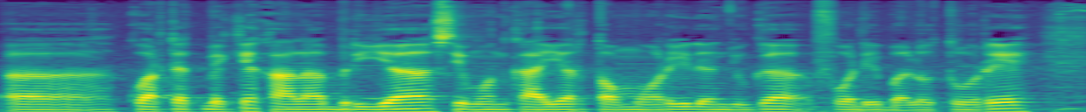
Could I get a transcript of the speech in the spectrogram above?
uh, quartet backnya Calabria, Simon Kayer, Tomori dan juga Fode Balotore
